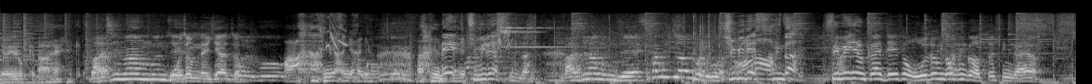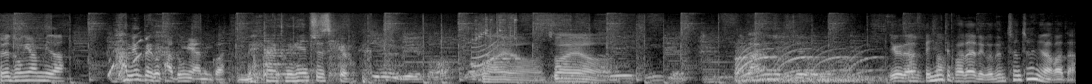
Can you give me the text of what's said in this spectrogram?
여유롭게 나와야 마지막 문제 5점 내기 하죠. 아 아니 아니 아니요. 네 준비됐습니다. 마지막 문제 3점 걸고 준비됐습니다. 스빈이 형까지 해서 5점 가는 거 어떠신가요? 저희 동의합니다. 한 명 빼고 다 동의하는 것 같은데. 그냥 동의해 주세요. 를 위해서 좋아요 좋아요 난이도 제일 어려운 이거 나한테 힌트 받아야 되거든 천천히 나가자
